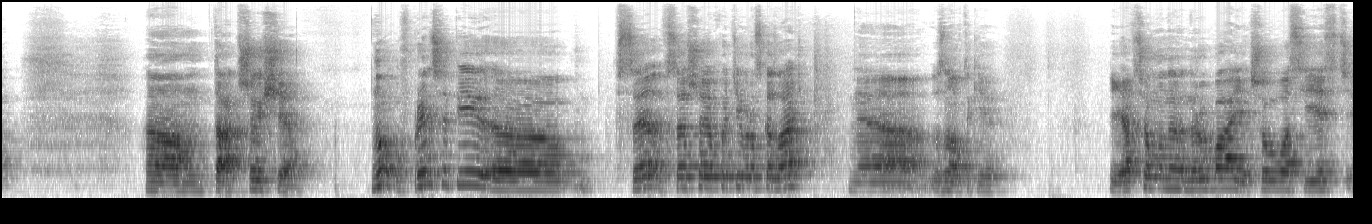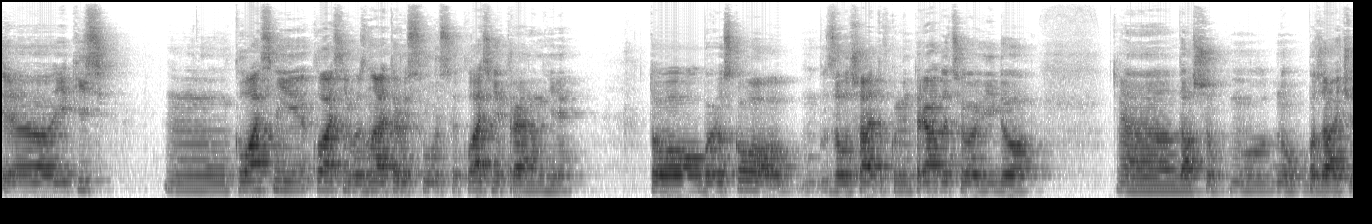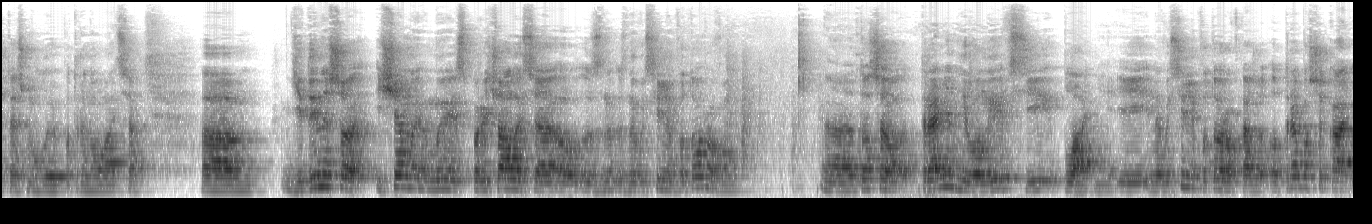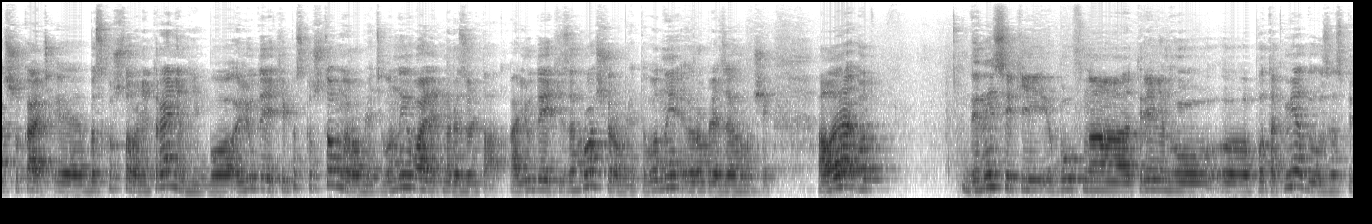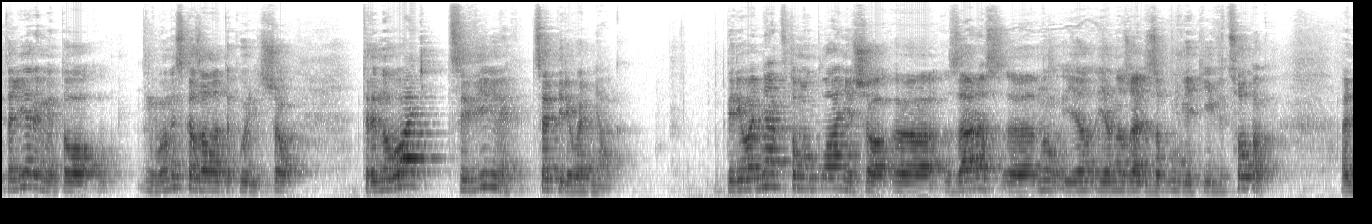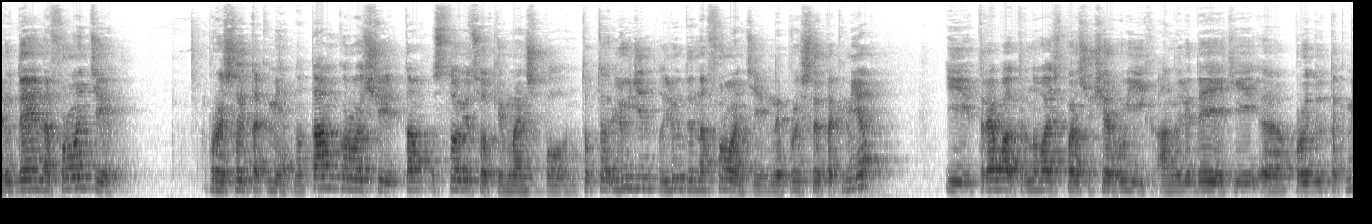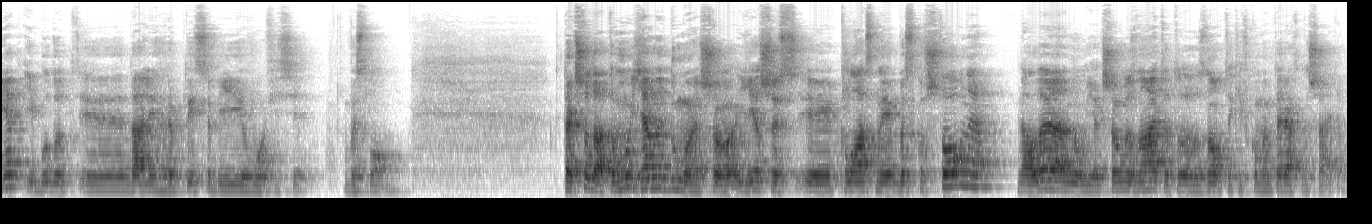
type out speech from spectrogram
Ем, так, що ще? Ну, в принципі, е, все, все, що я хотів розказати. Е, знов таки, я в цьому не, не рубаю. Якщо у вас є е, якісь класні, класні, ви знаєте, ресурси, класні тренінги, то обов'язково залишайте в коментарях до цього відео. Да, щоб ну, бажаючі теж могли потренуватися. Е, Єдине, що іще ми, ми сперечалися з, з невесільним фотографом Е, То, що тренінги вони всі платні. І невесільний фотограф каже, от треба шукати, шукати е, безкоштовні тренінги, бо люди, які безкоштовно роблять, вони валять на результат. А люди, які за гроші роблять, вони роблять за гроші. Але от Денис, який був на тренінгу е, по такмеду з госпітальєрами, то вони сказали таку річ, що тренувати цивільних це переводняк. Переводняк в тому плані, що е, зараз, е, ну я, я на жаль забув, який відсоток людей на фронті пройшли такмет. Ну там, коротше, там 100% менше половини. Тобто люди, люди на фронті не пройшли такмет, і треба тренувати в першу чергу їх, а не людей, які е, пройдуть такмет і будуть е, далі гребти собі в офісі веслом. Так що да, тому я не думаю, що є щось е, класне і безкоштовне, але ну, якщо ви знаєте, то знов таки в коментарях лишайте.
